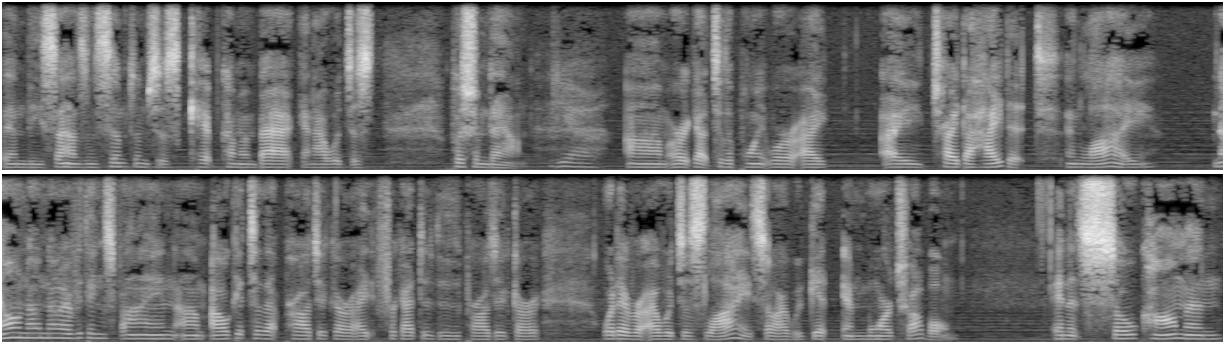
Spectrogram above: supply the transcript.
and these signs and symptoms just kept coming back, and I would just push them down Yeah. um, or it got to the point where I I tried to hide it and lie. No, no, no, everything's fine. Um, I'll get to that project, or I forgot to do the project, or whatever. I would just lie, so I would get in more trouble. And it's so common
